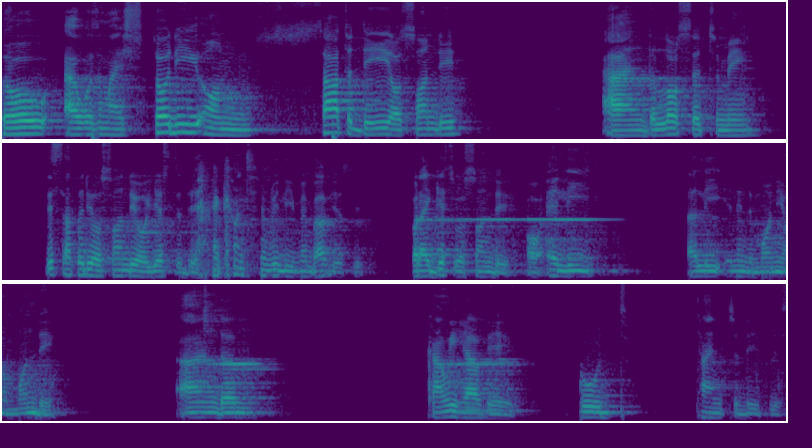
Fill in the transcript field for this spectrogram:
So I was in my study on Saturday or Sunday, and the Lord said to me, this Saturday or Sunday or yesterday, I can't really remember obviously, but I guess it was Sunday or early, early, in the morning on Monday. And um, can we have a good time today, please?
